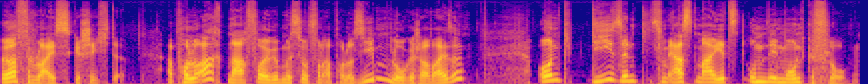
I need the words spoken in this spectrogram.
Earthrise-Geschichte. Apollo 8, Nachfolgemission von Apollo 7, logischerweise. Und die sind zum ersten Mal jetzt um den Mond geflogen.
